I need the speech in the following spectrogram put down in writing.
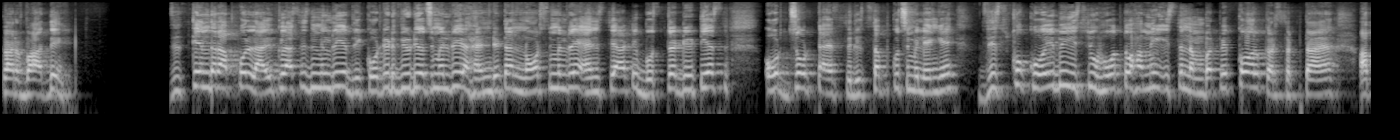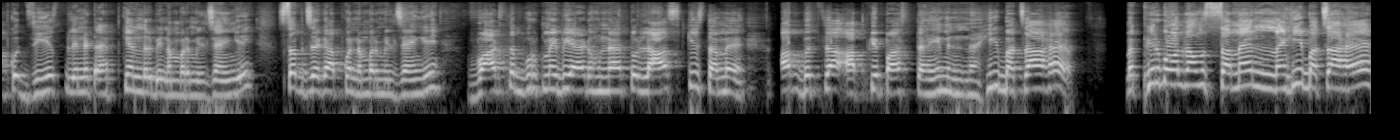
करवा दें। जिसके अंदर आपको लाइव क्लासेस मिल रही है रिकॉर्डेड वीडियोस मिल रही है हैंड रिटन नोट्स मिल रहे हैं एनसीईआरटी बूस्टर डीटीएस और जो टेस्ट सीरीज़ सब कुछ मिलेंगे। जिसको कोई भी इश्यू हो तो हमें इस नंबर पे कॉल कर सकता है। आपको जीएस प्लेनेट ऐप के अंदर भी नंबर मिल जाएँगे। सब जगह आपको नंबर मिल जाएँगे। व्हाट्सएप ग्रुप में भी ऐड होना है तो लास्ट के समय अब बच्चा आपके पास टाइम नहीं बचा है। मैं फिर बोल रहा हूँ, समय नहीं बचा है।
